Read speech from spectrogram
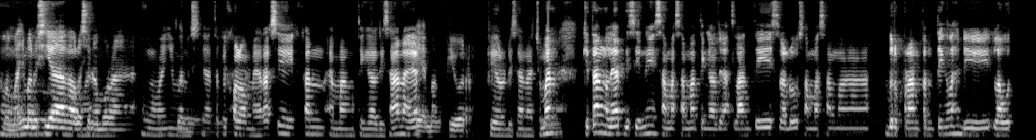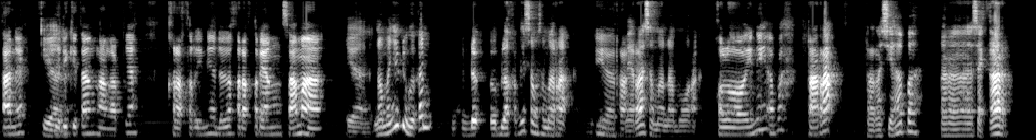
mamahnya manusia kalau si Namora. Oh, mamanya Tuh, manusia. Tapi iya. kalau merah sih kan emang tinggal di sana ya, Ya, emang pure. pure di sana. Cuman Ya. kita ngelihat di sini sama-sama tinggal di Atlantis, lalu sama-sama berperan penting lah di lautan ya. Iya. Jadi kita nganggapnya karakter ini adalah karakter yang sama. Ya, namanya juga kan belakangnya sama-sama Ra. Iya, Ra. Merah sama Namora. Kalau ini apa? Rara, Rara siapa? Rara Sekar?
